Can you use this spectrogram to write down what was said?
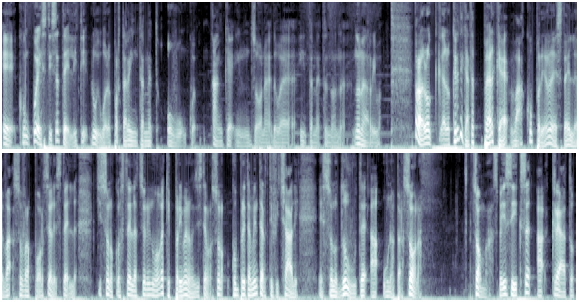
e con questi satelliti lui vuole portare internet ovunque, anche in zone dove internet non, non arriva però l'ho, l'ho criticata perché va a coprire le stelle, va a sovrapporsi alle stelle. Ci sono costellazioni nuove che prima non esistevano, sono completamente artificiali e sono dovute a una persona. Insomma, SpaceX ha creato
